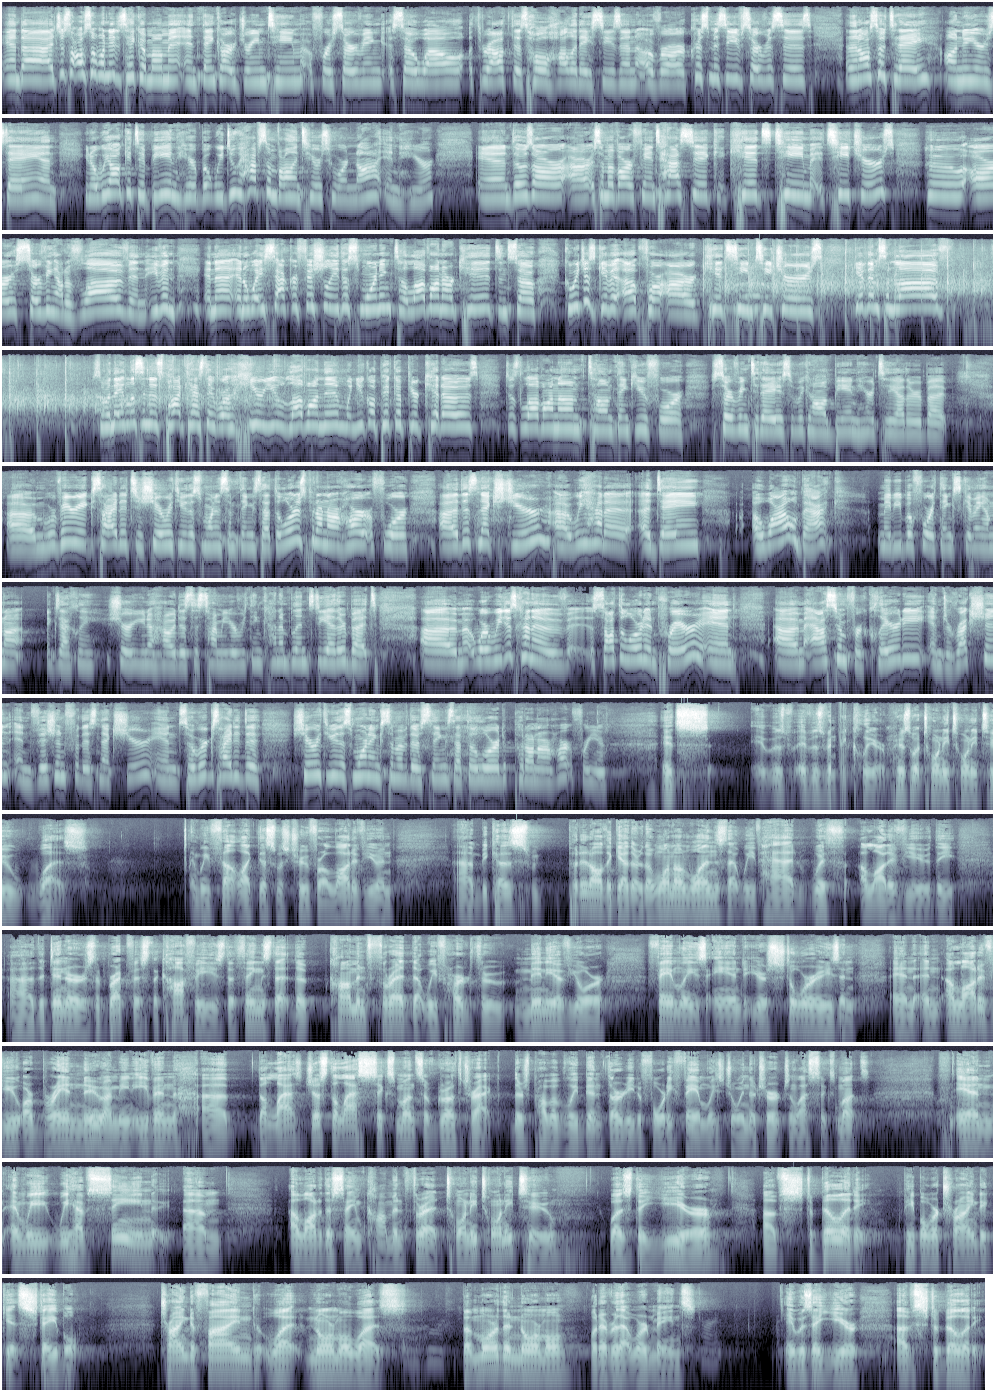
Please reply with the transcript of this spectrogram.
And uh, I just also wanted to take a moment and thank our dream team for serving so well throughout this whole holiday season over our Christmas Eve services and then also today on New Year's Day. And, you know, we all get to be in here, but we do have some volunteers who are not in here. And those are our, some of our fantastic kids team teachers who are serving out of love and even in a, in a way sacrificially this morning to love on our kids. And so, could we just give it up for our kids team teachers? Give them some love. So when they listen to this podcast, they will hear you, love on them. When you go pick up your kiddos, just love on them. Tell them thank you for serving today so we can all be in here together. But um, we're very excited to share with you this morning some things that the Lord has put on our heart for uh, this next year. Uh, we had a, a day a while back, maybe before Thanksgiving. I'm not exactly. Sure you know how it is this time of year. Everything kind of blends together but um, where we just kind of sought the lord in prayer and um, asked him for clarity and direction and vision for this next year. And so we're excited to share with you this morning some of those things that the lord put on our heart for you. It's it was it was very clear. Here's what 2022 was. And we felt like this was true for a lot of you. And uh, because we put it all together the one-on-ones that we've had with a lot of you the uh, the dinners, the breakfasts, the coffees, the things that the common thread that we've heard through many of your families and your stories, and and and a lot of you are brand new. I mean, even uh, the last just the last six months of Growth Track, there's probably been 30 to 40 families join the church in the last six months, and and we we have seen. Um, a lot of the same common thread. 2022 was the year of stability People were trying to get stable, trying to find what normal was. But more than normal, whatever that word means, it was a year of stability.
